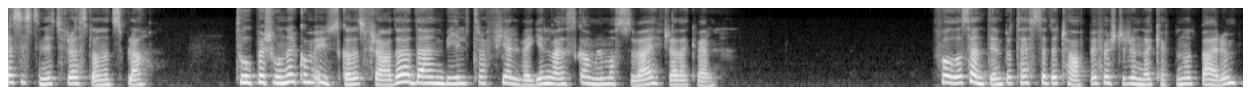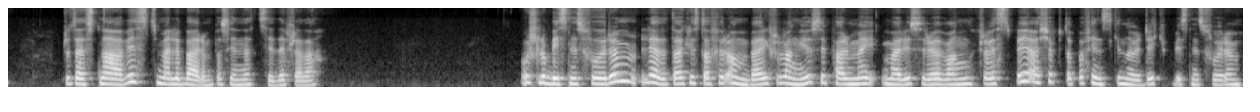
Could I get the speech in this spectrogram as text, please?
er siste nytt fra Østlandets Blad. To personer kom uskadet fra det da en bil traff fjellveggen langs Gamle Mossevei fredag kveld. Follo sendte inn protest etter tapet i første runde av cupen mot Bærum. Protesten er avvist, melder Bærum på sin nettside fredag. Oslo Business Forum, ledet av Kristoffer Omberg fra Langhus i par med Marius Rød Wang fra Vestby, er kjøpt opp av finske Nordic Business Forum.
